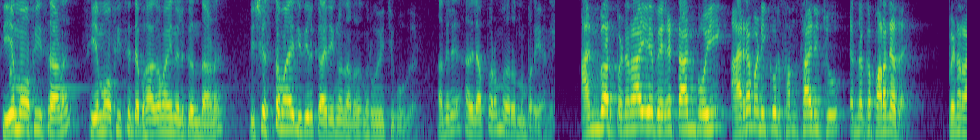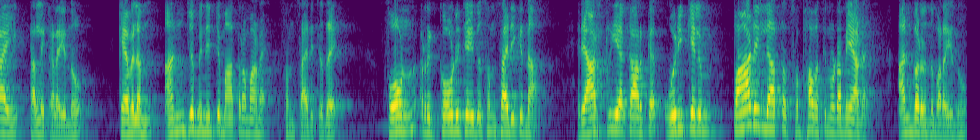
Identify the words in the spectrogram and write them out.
സി എം ഓഫീസാണ്. സി എം ഓഫീസിന്റെ ഭാഗമായി നിൽക്കുന്നതാണ്. വിശ്വസ്തമായ രീതിയിൽ കാര്യങ്ങൾ നടന്ന് നിർവഹിച്ചു പോവുകയാണ്. അതിൽ അതിലപ്പുറം വേറൊന്നും പറയാനില്ല. അൻവർ പിണറായിയെ വിരട്ടാൻ പോയി അരമണിക്കൂർ സംസാരിച്ചു എന്നൊക്കെ പറഞ്ഞത് പിണറായി തള്ളിക്കളയുന്നു. കേവലം അഞ്ച് മിനിറ്റ് മാത്രമാണ് സംസാരിച്ചത്. ഫോൺ റെക്കോർഡ് ചെയ്ത് സംസാരിക്കുന്ന രാഷ്ട്രീയക്കാർക്ക് ഒരിക്കലും പാടില്ലാത്ത സ്വഭാവത്തിനുടമയാണ് അൻവർ എന്ന് പറയുന്നു.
